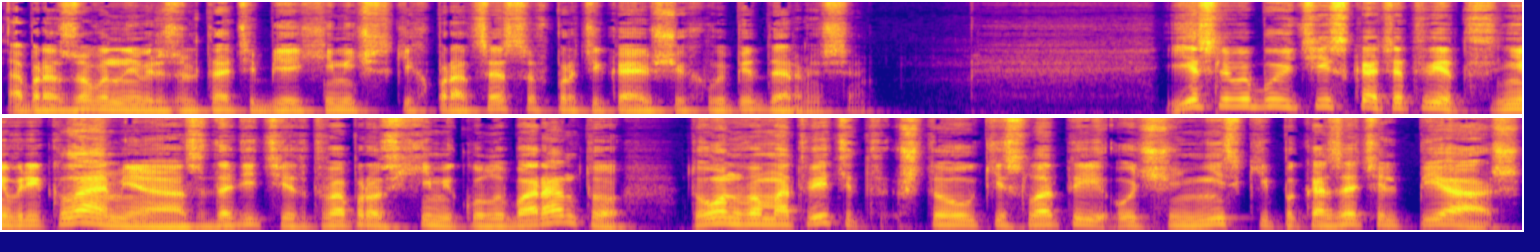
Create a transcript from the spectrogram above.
образованные в результате биохимических процессов, протекающих в эпидермисе. Если вы будете искать ответ не в рекламе, а зададите этот вопрос химику-лаборанту, то он вам ответит, что у кислоты очень низкий показатель pH,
